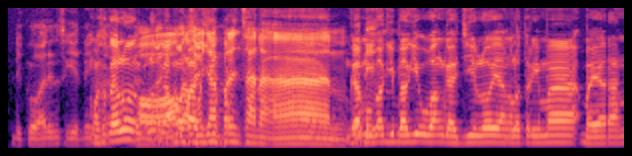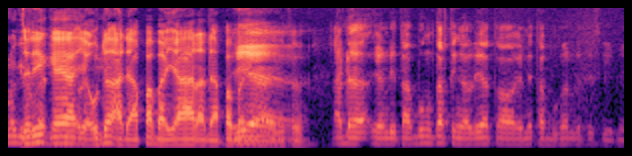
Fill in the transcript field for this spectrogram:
dikeluarin segini. Maksudnya lu- Oh, lu nggak nggak mau punya perencanaan. Gak mau bagi-bagi uang gaji lo yang lo terima bayaran lo gitu Jadi nggak? kayak ya udah ada apa bayar, ada apa bayar Iya, gitu. Ada yang ditabung ntar tinggal lihat oh ini tabungan berarti segini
